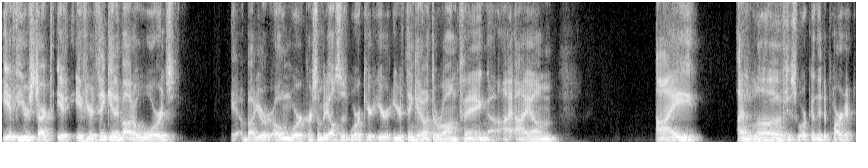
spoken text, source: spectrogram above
If you start, if, if you're thinking about awards, about your own work or somebody else's work, you're you're you're thinking about the wrong thing. I, I um, I I loved his work in The Departed.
